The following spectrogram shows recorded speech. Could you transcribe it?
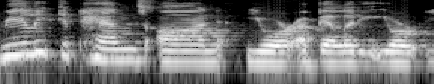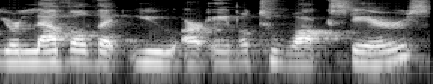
really depends on your ability, your your level that you are able to walk stairs.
